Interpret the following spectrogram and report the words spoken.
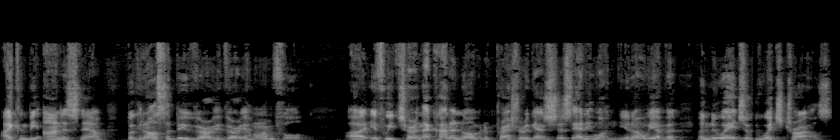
I can be honest now, but can also be very, very harmful uh, if we turn that kind of normative pressure against just anyone. You know, we have a, a new age of witch trials.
